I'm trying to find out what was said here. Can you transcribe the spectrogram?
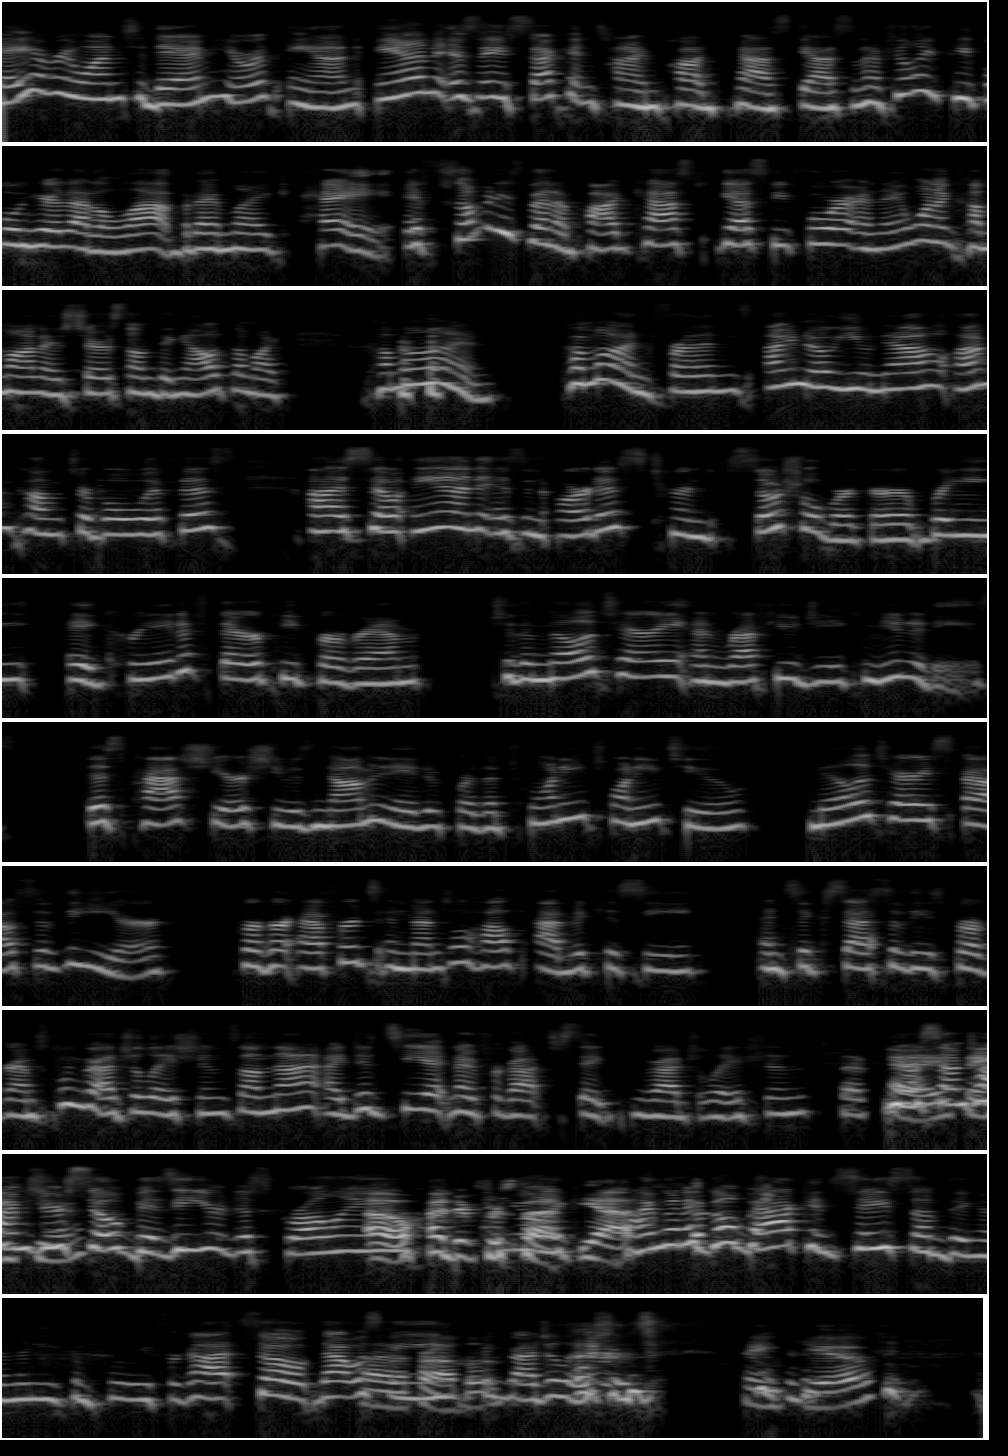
Hey everyone, today I'm here with Anne. Anne is a second time podcast guest, and I feel like people hear that a lot, but I'm like, hey, if somebody's been a podcast guest before and they want to come on and share something else, I'm like, come on, come on, friends. I know you now. I'm comfortable with this. Uh, so, Anne is an artist turned social worker, bringing a creative therapy program to the military and refugee communities. This past year, she was nominated for the 2022 Military Spouse of the Year for her efforts in mental health advocacy and success of these programs. Congratulations on that. I did see it and I forgot to say congratulations. Okay, you know, sometimes you. are so busy, you're just scrolling. Oh, 100%. Like, yeah. I'm going to go back and say something and then you completely forgot. So that was Not me. Congratulations. Thank you.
